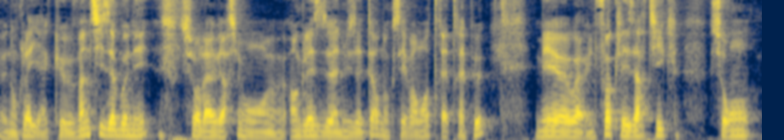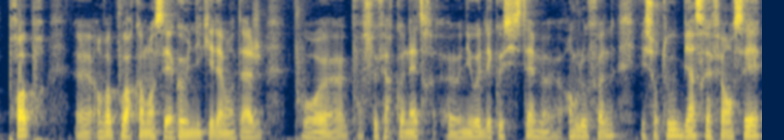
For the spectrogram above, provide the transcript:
donc là, il y a que 26 abonnés sur la version anglaise de la newsletter, donc c'est vraiment très très peu. Mais voilà, une fois que les articles seront propres, on va pouvoir commencer à communiquer davantage pour, pour se faire connaître au niveau de l'écosystème anglophone et surtout bien se référencer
